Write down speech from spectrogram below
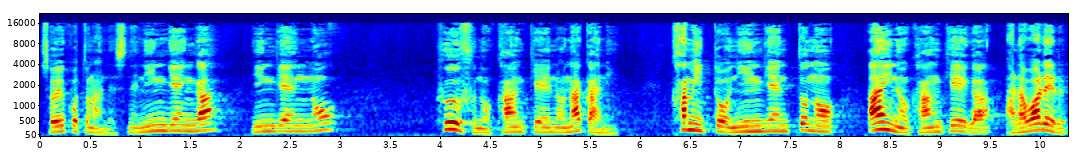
そういうことなんですね。人間が人間の夫婦の関係の中に神と人間との愛の関係が現れる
